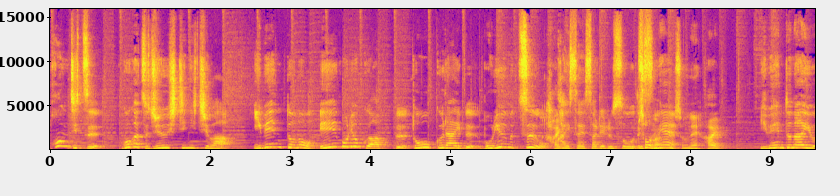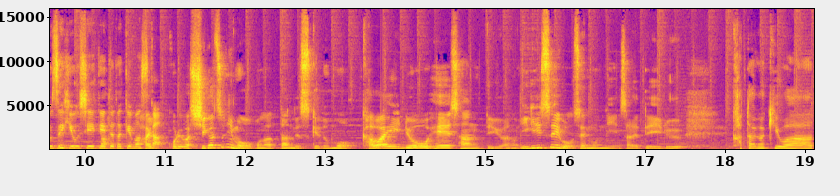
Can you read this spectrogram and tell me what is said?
本日5月17日は、イベントの英語力アップトークライブボリューム2をはい開催されるそうですね。そうなんですよね。はい。イベント内容ぜひ教えていただけますか？はい、これは4月にも行ったんですけども河合良平さんっていうあのイギリス英語を専門にされている肩書きは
